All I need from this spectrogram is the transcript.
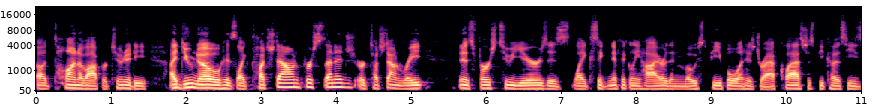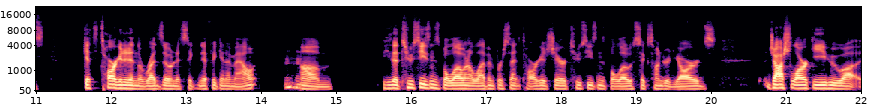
a ton of opportunity. I do know his like touchdown percentage or touchdown rate in his first two years is like significantly higher than most people in his draft class just because he's gets targeted in the red zone a significant amount. Mm-hmm. Um, he's at two seasons below an 11% target share, two seasons below 600 yards. Josh Larkey, who uh,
